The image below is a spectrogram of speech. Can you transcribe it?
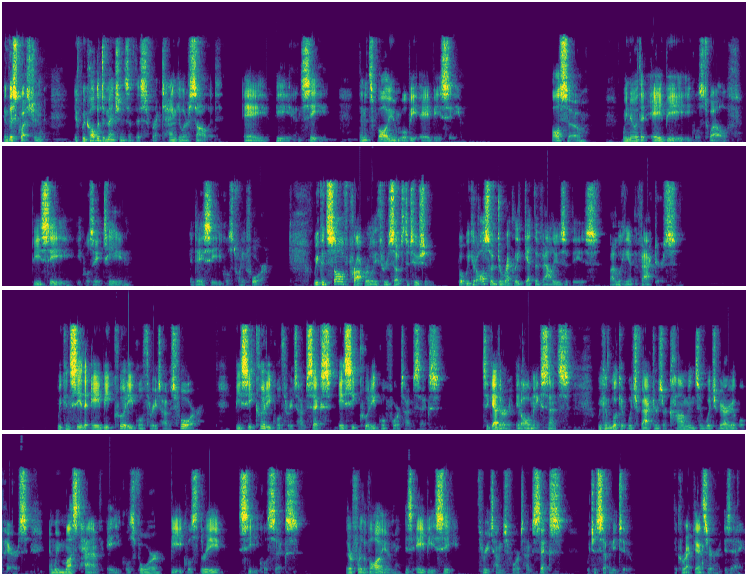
In this question, if we call the dimensions of this rectangular solid a, b, and c, then its volume will be ABC. Also, we know that AB equals 12, BC equals 18, and AC equals 24. We could solve properly through substitution, but we could also directly get the values of these by looking at the factors. We can see that AB could equal 3 times 4, BC could equal 3 times 6, AC could equal 4 times 6. Together, it all makes sense. We can look at which factors are common to which variable pairs, and we must have A equals 4, B equals 3, C equals 6. Therefore, the volume is ABC, 3 times 4 times 6, which is 72. The correct answer is A.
